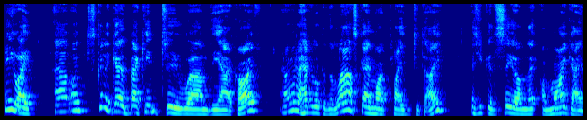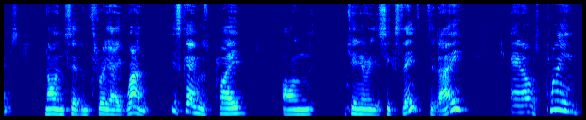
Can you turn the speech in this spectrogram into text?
Anyway, uh, I'm just going to go back into um, the archive and I'm going to have a look at the last game I played today. As you can see on the on my games, 97381. This game was played on January the 16th today and I was playing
